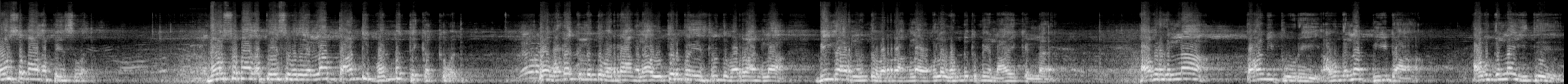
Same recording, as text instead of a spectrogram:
மோசமாக பேசுவது. மோசமாக பேசுவதை எல்லாம் தாண்டி வன்மத்தை கக்குவது. வடக்குலேருந்து வர்றாங்களா? உத்தரப்பிரதேசல வர்றாங்களா? பீகார்லேருந்து வர்றாங்களா? அவங்களாம் ஒன்றுக்குமே லாயக்கு இல்லை. அவர்கள்லாம் பானிபூரி அவங்கெல்லாம் பீடா அவங்கெல்லாம் இது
